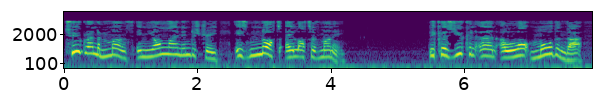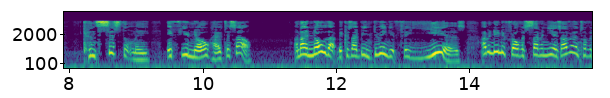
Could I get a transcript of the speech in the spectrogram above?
Two grand a month in the online industry is not a lot of money. Because you can earn a lot more than that consistently if you know how to sell. And I know that because I've been doing it for years. I've been doing it for over seven years. I've earned over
